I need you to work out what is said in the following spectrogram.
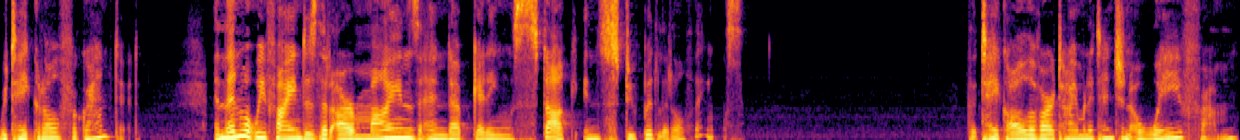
We take it all for granted. And then what we find is that our minds end up getting stuck in stupid little things that take all of our time and attention away from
